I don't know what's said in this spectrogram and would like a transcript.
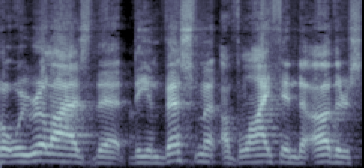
but we realize that the investment of life into others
